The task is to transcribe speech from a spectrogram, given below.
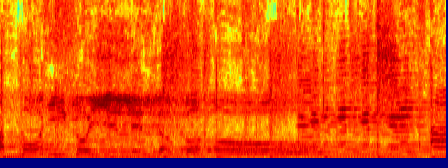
အဖိုးကြီးကိုရင်လင်းလောက်ပါအိုအာ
